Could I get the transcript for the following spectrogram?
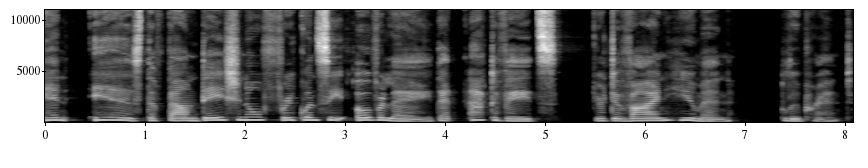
and is the foundational frequency overlay that activates your divine human blueprint.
